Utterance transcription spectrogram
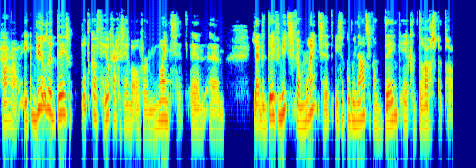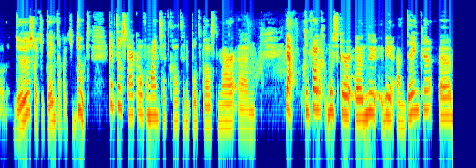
Ha, ik wilde deze podcast heel graag eens hebben over mindset. En ehm, ja, de definitie van mindset is een combinatie van denk- en gedragspatronen. Dus wat je denkt en wat je doet. Ik heb het al eens vaker over mindset gehad in een podcast, maar ehm, ja, toevallig moest ik er eh, nu weer aan denken. ehm,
